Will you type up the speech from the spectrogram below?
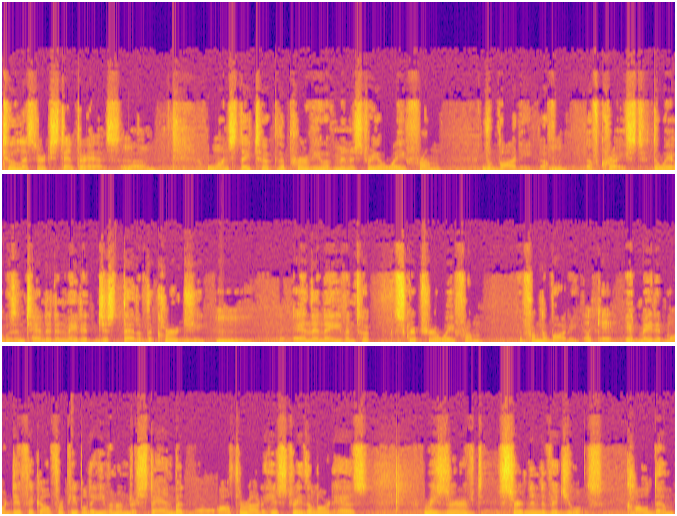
To a lesser extent, there has. Mm-hmm. Um, once they took the purview of ministry away from the body of, mm. of Christ, the way it was intended, and made it just that of the clergy, mm. and then they even took Scripture away from from the body. Okay. It made it more difficult for people to even understand. But all throughout history, the Lord has reserved certain individuals, called them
